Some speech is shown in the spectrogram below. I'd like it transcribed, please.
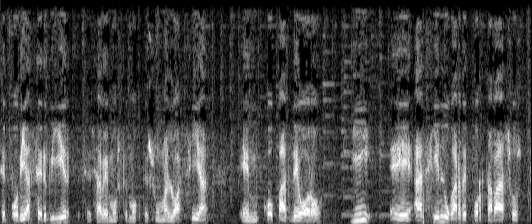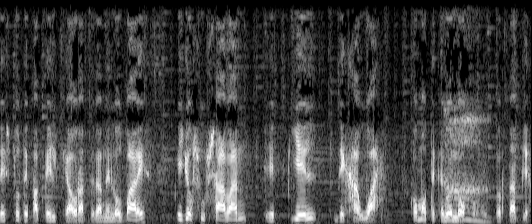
Se podía servir, se sabemos que Moctezuma lo hacía, en copas de oro y eh, así en lugar de portavasos de estos de papel que ahora te dan en los bares, ellos usaban eh, piel de jaguar. ¿Cómo te quedó el ojo, ah. Héctor Tapia?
